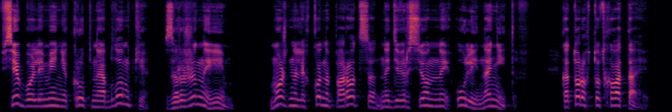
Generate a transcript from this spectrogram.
Все более-менее крупные обломки заражены им можно легко напороться на диверсионный улей нанитов, которых тут хватает.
